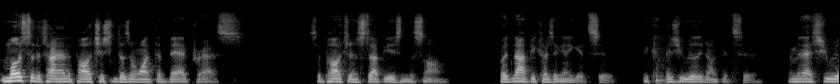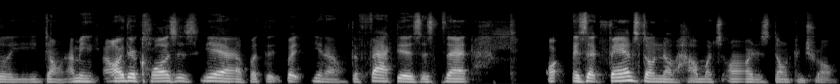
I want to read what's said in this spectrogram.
most of the time the politician doesn't want the bad press. So politicians stop using the song, but not because they're going to get sued, because you really don't get sued. I mean, that's you really you don't. I mean, are there clauses? Yeah, but the but you know the fact is is that is that fans don't know how much artists don't control.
